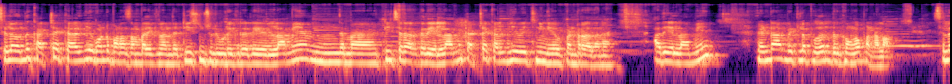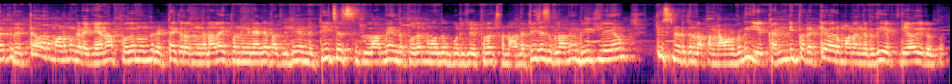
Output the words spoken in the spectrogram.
சில வந்து கற்ற கல்வியை கொண்டு பணம் சம்பாதிக்கலாம். அந்த டியூஷன் சொல்லி கொடுக்குறது எல்லாமே இந்த டீச்சராக இருக்கிறது எல்லாமே கற்ற கல்வியை வச்சு நீங்கள் பண்ணுறது தானே? அது எல்லாமே ரெண்டாம் வீட்டில் புதன் இருக்கவங்க பண்ணலாம். சிலருக்கு ரெட்ட வருமானமும் கிடைக்கும். ஏன்னா புதன் வந்து ரெட்டை இருக்கிறவங்கனால இப்போ நீங்கள் நிறைய பார்த்துருக்கீங்க இந்த டீச்சர்ஸ் எல்லாமே இந்த புதன் வந்து குறிக்க இப்போ தான் சொன்னோம் அந்த டீச்சர்ஸ் எல்லாமே வீட்லேயும் டியூஷன் எடுத்து நடப்பாங்க. அவங்களுக்கு வந்து கண்டிப்பாக ரெட்டை வருமானங்கிறது எப்படியாவது இருக்கும்.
